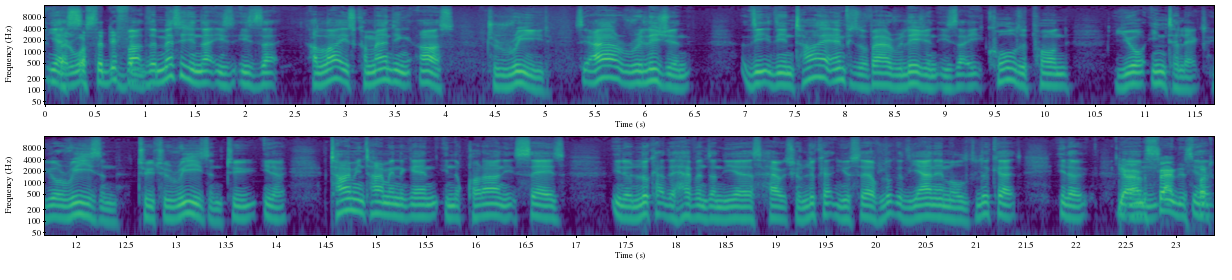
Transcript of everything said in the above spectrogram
Yes, But what's the difference? but the message in that is, is that Allah is commanding us to read. See, our religion, the, the entire emphasis of our religion is that it calls upon your intellect, your reason, to, to reason, to, you know, time and time and again in the Quran it says, you know, look at the heavens and the earth, how it's going. Look at yourself, look at the animals, look at, you know. yeah, I um, understand this, but know,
